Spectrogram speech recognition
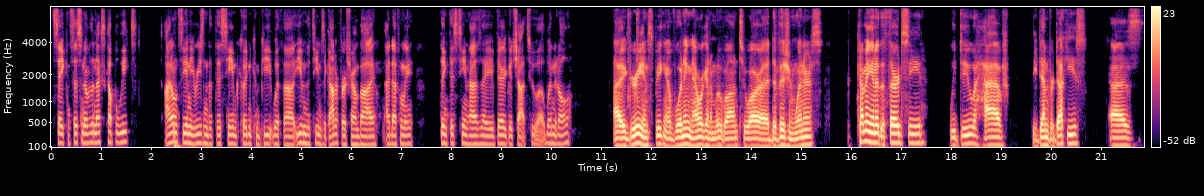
stay consistent over the next couple weeks, I don't see any reason that this team couldn't compete with uh, even the teams that got a first round bye. I definitely think this team has a very good shot to uh, win it all. I agree. And speaking of winning, now we're going to move on to our uh, division winners. Coming in at the third seed, we do have the Denver Duckies as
